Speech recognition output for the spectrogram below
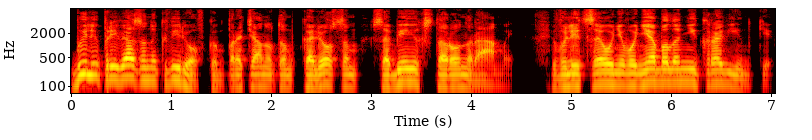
были привязаны к веревкам, протянутым колесам с обеих сторон рамы. В лице у него не было ни кровинки,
